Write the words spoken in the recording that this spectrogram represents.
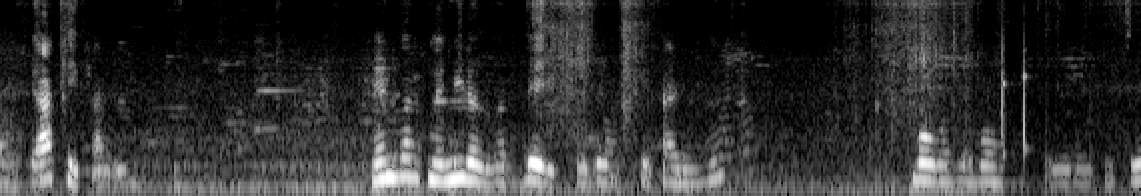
આવશે આખી સાડી. હેન્ડવર્ક ને મિરલ વર્ક બે છે જો આખી સાડીમાં. બહુ એટલે બહુ વેરાયટી છે.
